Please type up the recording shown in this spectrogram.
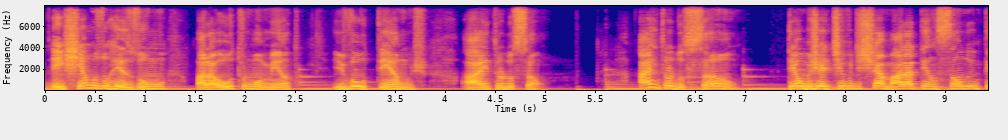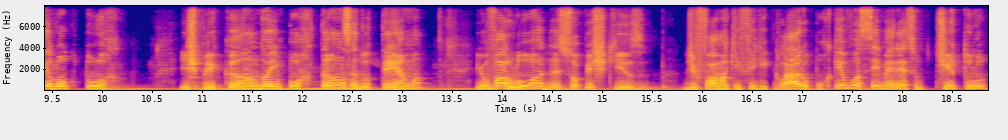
Deixemos o resumo para outro momento e voltemos à introdução. A introdução tem o objetivo de chamar a atenção do interlocutor explicando a importância do tema e o valor da sua pesquisa, de forma que fique claro por que você merece o título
